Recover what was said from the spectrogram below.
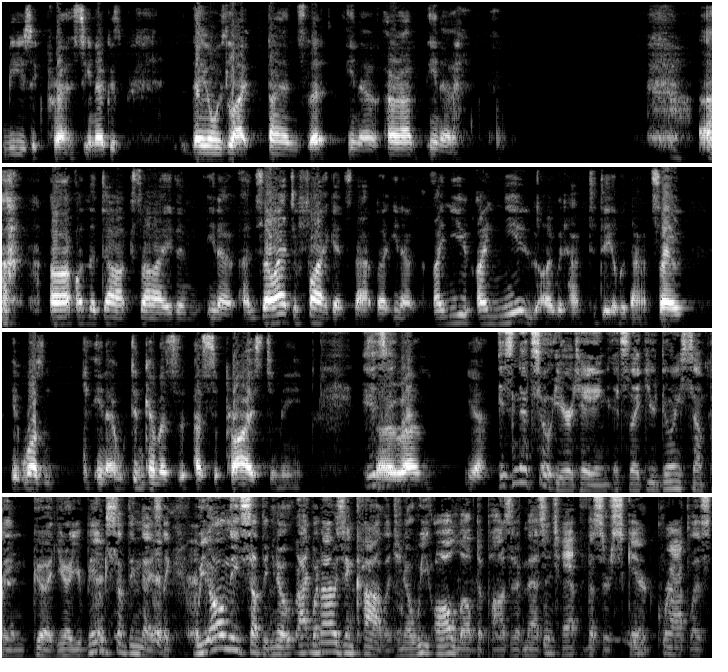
music press. You know, because they always like bands that you know are you know. Uh, are on the dark side, and you know, and so I had to fight against that. But you know, I knew I knew I would have to deal with that, so it wasn't, you know, didn't come as a surprise to me. Is so, it, um, yeah. Isn't that so irritating? It's like you're doing something good. You know, you're being something nice. Like we all need something. You know, when I was in college, you know, we all loved a positive message. Half of us are scared mm-hmm. crapless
